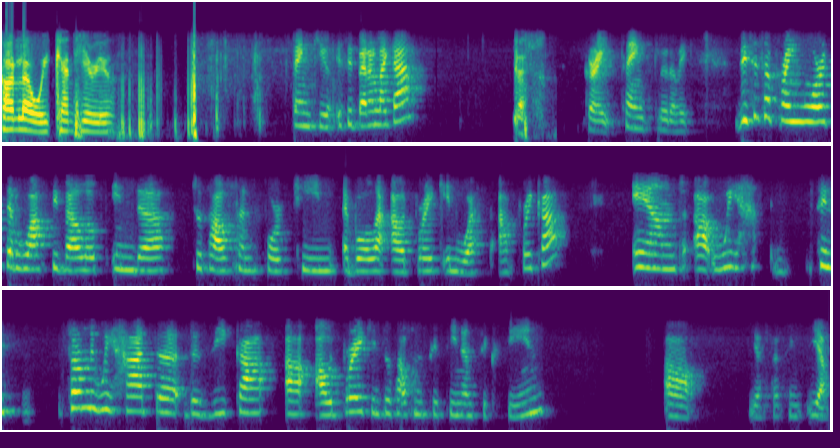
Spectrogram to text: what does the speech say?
Carla, we can't hear you. Thank you. Is it better like that? Yes. Great. Thanks, Ludovic. This is a framework that was developed in the 2014 Ebola outbreak in West Africa. And uh, we, since certainly we had the, the Zika uh, outbreak in 2015 and 16. Uh, yes, I think, yeah,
